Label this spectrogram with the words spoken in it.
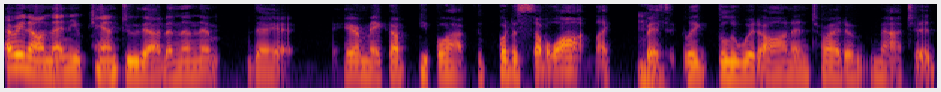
every now and then you can't do that, and then the, the hair makeup people have to put a stubble on, like mm-hmm. basically glue it on and try to match it.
